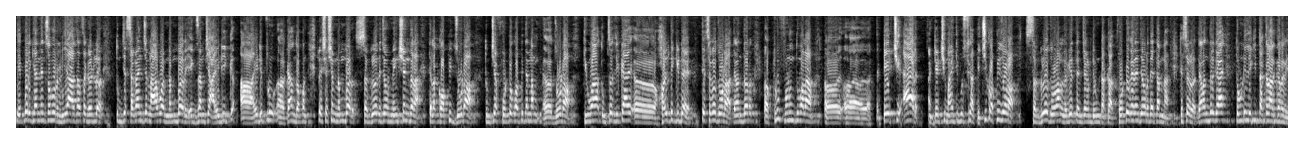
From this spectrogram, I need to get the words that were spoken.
पेपर घ्या त्यांच्यासमोर लिहा असं असं घडलं. तुमचे सगळ्यांचे नाव नंबर एक्झामचे आयडी आयडी प्रूफ काय म्हणतो आपण? रजिस्ट्रेशन नंबर सगळं त्याच्यावर मेन्शन करा. त्याला कॉपी जोडा. तुमच्या फोटोकॉपी त्यांना जोडा. किंवा तुमचं जे काय हॉल तिकीट आहे ते सगळं जोडा. त्यानंतर प्रूफ म्हणून तुम्हाला टेटची ऍड आणि टेटची माहिती पुस्तकात त्याची कॉपी जोडा. सगळं जोडा लगेच त्यांच्याकडे देऊन टाका. फोटो घ्यायच्यावर त्यांच्यावर देताना. हे सगळं. त्यानंतर काय? तोंडी लेखी तक्रार करावी.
